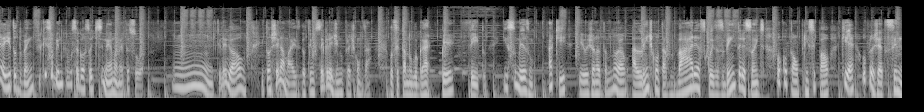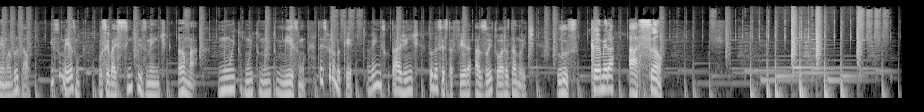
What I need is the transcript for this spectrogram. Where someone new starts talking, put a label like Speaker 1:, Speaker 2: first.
Speaker 1: E aí, tudo bem? Fiquei sabendo que você gosta de cinema, né, pessoa? Hum, que legal. Então chega mais, eu tenho um segredinho para te contar. Você tá no lugar perfeito. Isso mesmo. Aqui, eu, Jonathan Noel, além de contar várias coisas bem interessantes, vou contar o um principal, que é o projeto Cinema Brutal. Isso mesmo. Você vai simplesmente amar. Muito, muito, muito mesmo. Tá esperando o quê? Vem escutar a gente toda sexta-feira às 8 horas da noite. Luz, câmera, ação!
